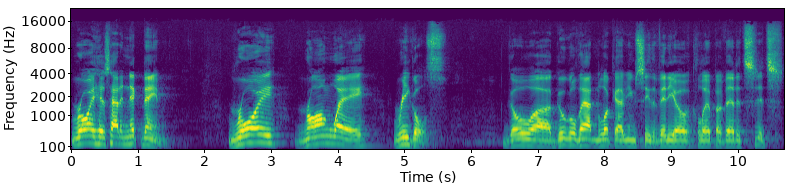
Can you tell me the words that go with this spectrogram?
Roy has had a nickname Roy Wrong Way Riegels. Go uh, Google that and look at. You can see the video clip of it. It's, it's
